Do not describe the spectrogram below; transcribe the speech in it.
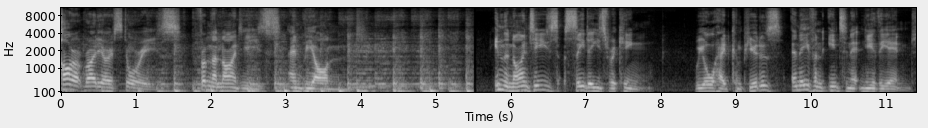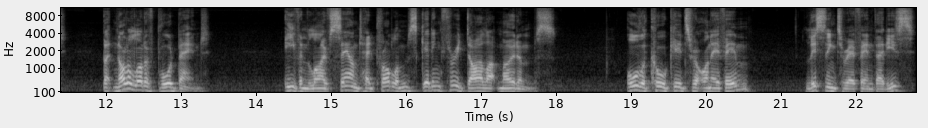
pirate radio stories from the 90s and beyond. In the 90s, CDs were king. We all had computers and even internet near the end, but not a lot of broadband. Even live sound had problems getting through dial up modems. All the cool kids were on FM, listening to FM that is,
